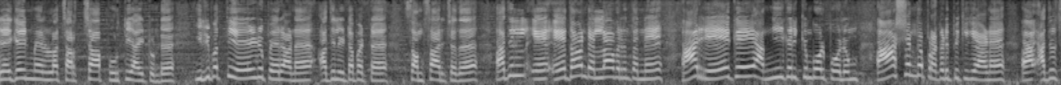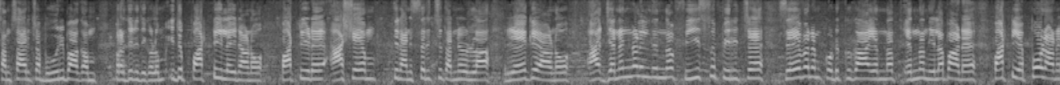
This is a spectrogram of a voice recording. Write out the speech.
രേഖയിന്മേലുള്ള ചർച്ച പൂർത്തിയായിട്ടുണ്ട്. ഇരുപത്തിയേഴ് പേരാണ് അതിൽ ഇടപെട്ട് സംസാരിച്ചത്. അതിൽ ഏതാണ്ട് എല്ലാവരും തന്നെ ആ രേഖയെ അംഗീകരിക്കുമ്പോൾ പോലും ആശങ്ക പ്രകടിപ്പിക്കുകയാണ്. അതിൽ സംസാരിച്ച ഭൂരിഭാഗം പ്രതിനിധികളും. ഇത് പാർട്ടി ലൈനാണോ? പാർട്ടിയുടെ ആശയത്തിനനുസരിച്ച് തന്നെയുള്ള രേഖയാണോ? ആ ജനങ്ങളിൽ നിന്ന് ഫീസ് പിരിച്ച് സേവനം കൊടുക്കുക എന്ന എന്ന നിലപാട് പാർട്ടി എപ്പോഴാണ്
